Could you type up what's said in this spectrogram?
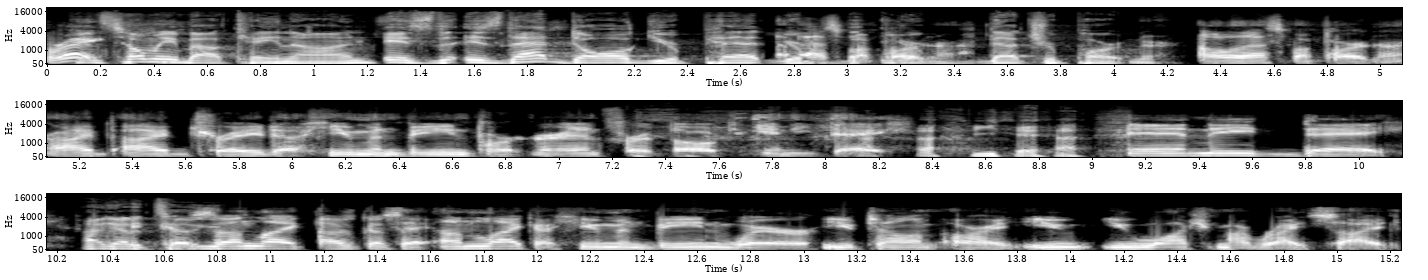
Right. and tell me about K9. Is is that dog your pet? Your, That's my your- partner. that's your partner. Oh, that's my partner. I'd, I'd trade a human being partner in for a dog any day. yeah. any day. I tell because unlike I was going to say, unlike a human being, where you tell them, "All right, you you watch my right side,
